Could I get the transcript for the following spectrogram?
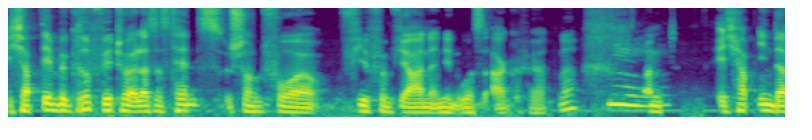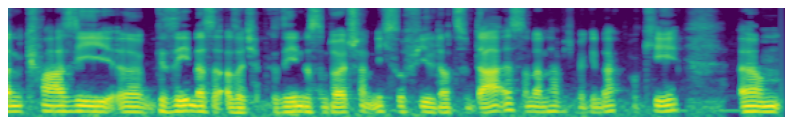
ich habe den Begriff virtuelle Assistenz schon vor vier, fünf Jahren in den USA gehört. Ne? Mhm. Und ich habe ihn dann quasi äh, gesehen, dass also ich habe gesehen, dass in Deutschland nicht so viel dazu da ist und dann habe ich mir gedacht, okay, ähm,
